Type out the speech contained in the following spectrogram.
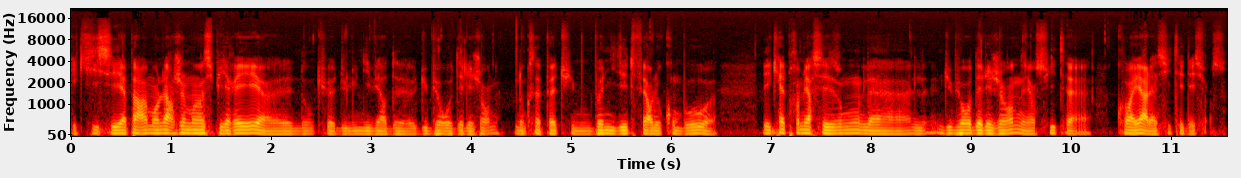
et qui s'est apparemment largement inspirée donc, de l'univers du Bureau des légendes. Donc ça peut être une bonne idée de faire le combo, les quatre premières saisons du Bureau des légendes et ensuite courir à la Cité des Sciences.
